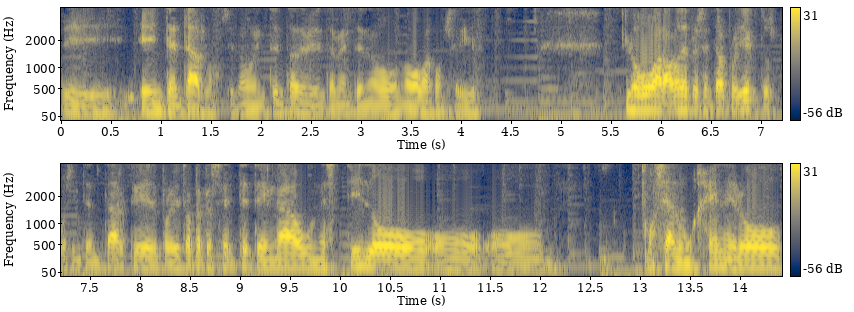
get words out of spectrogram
e intentarlo. Si no lo intenta, evidentemente no, no lo va a conseguir. Luego a la hora de presentar proyectos, pues intentar que el proyecto que presente tenga un estilo o, o, sea de un género,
